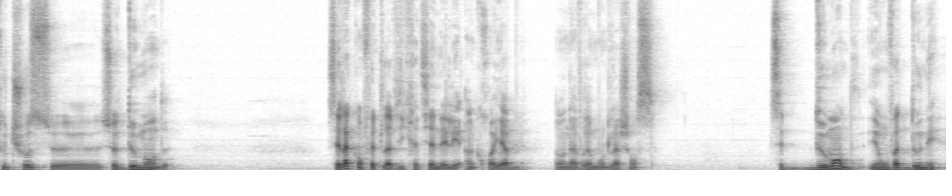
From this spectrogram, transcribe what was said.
Toute chose se, se demande. C'est là qu'en fait la vie chrétienne elle est incroyable. On a vraiment de la chance. C'est demande et on va te donner.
